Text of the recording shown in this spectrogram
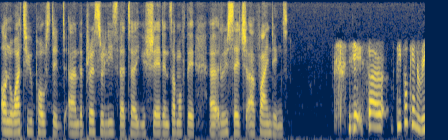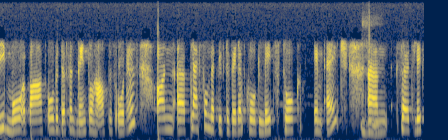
on what you posted and the press release that uh, you shared and some of the uh, research uh, findings. Yes, so people can read more about all the different mental health disorders on a platform that we've developed called Let's Talk MH. Um, so it's Let's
